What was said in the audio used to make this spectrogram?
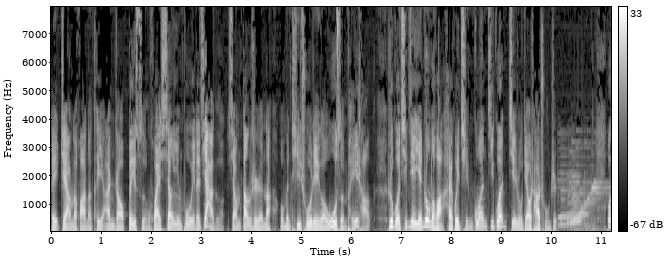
哎，这样的话呢，可以按照被损坏相应部位的价格向当事人呢，我们提出这个物损赔偿。如果情节严重的话，还会请公安机关介入调查处置。”我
